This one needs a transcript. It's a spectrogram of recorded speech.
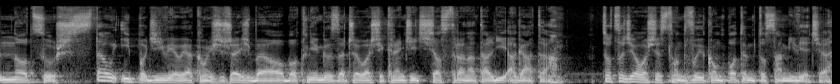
No cóż, stał i podziwiał jakąś rzeźbę, a obok niego zaczęła się kręcić siostra Natalii Agata. To co działo się z tą dwójką potem to sami wiecie.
